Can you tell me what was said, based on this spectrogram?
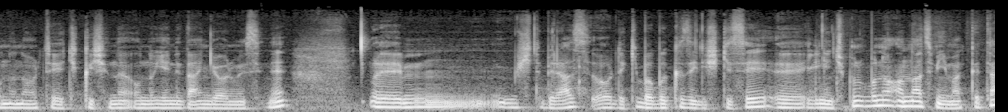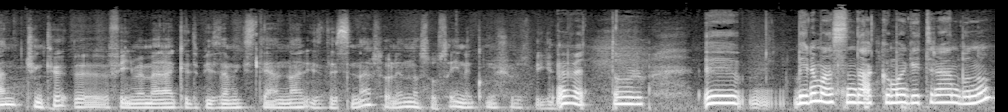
onun ortaya çıkışını onu yeniden görmesini e, işte biraz oradaki baba kız ilişkisi e, ilginç bunu, bunu anlatmayayım hakikaten çünkü e, filmi merak edip izlemek isteyenler izlesinler sonra nasıl olsa yine konuşuruz bir gün. Evet doğru. Ee, benim aslında aklıma getiren bunu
